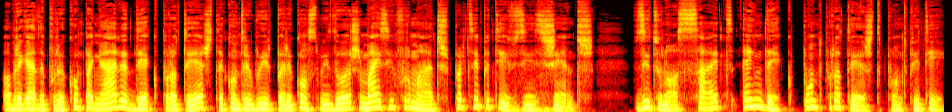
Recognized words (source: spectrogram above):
Obrigada por acompanhar a DEC Proteste a contribuir para consumidores mais informados, participativos e exigentes. Visite o nosso site em dec.proteste.pt.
